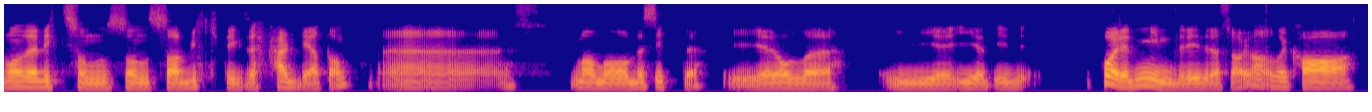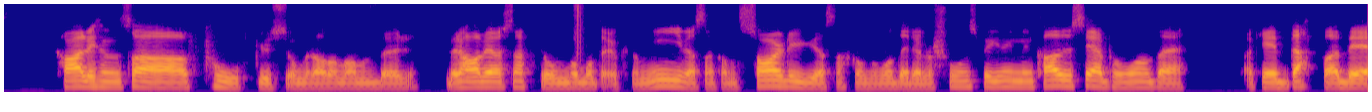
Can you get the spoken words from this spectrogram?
på det litt sånn, som sa viktigste ferdighetene eh, man må besitte i rolle i, i et, for et mindre idrettslag? Da? Altså, hva, hva er liksom sa fokusområder man bør, bør ha? Vi har snakket om på en måte økonomi, vi har snakket om salg, vi har snakket om på en måte relasjonsbygging. Men hva du ser på en måte OK, dette er det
